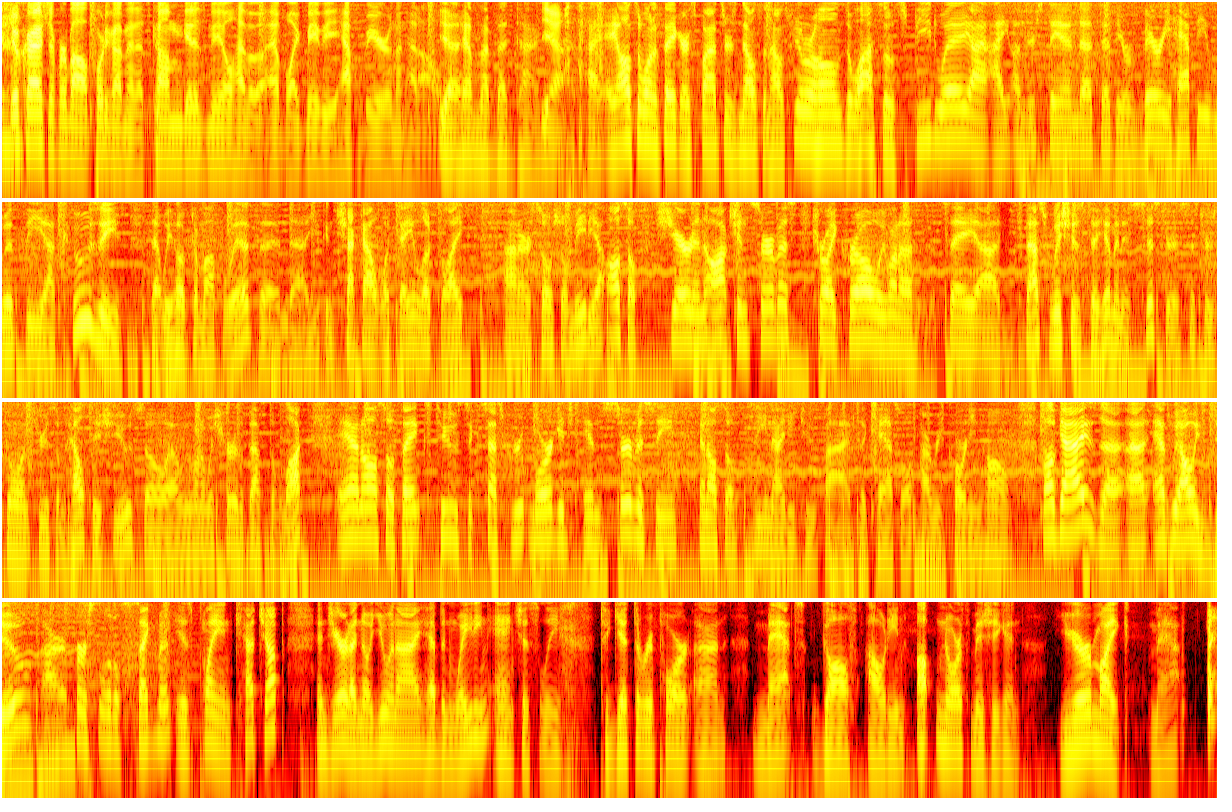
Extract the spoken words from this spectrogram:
He'll crash it for about 45 minutes. Come get his meal, have a have like maybe half a beer, and then head out. Yeah, have my bedtime. Yeah. I, I also want to thank our sponsors, Nelson House Funeral Homes, Owosso Speedway. I, I understand that, that they're very happy with the uh, koozies that we hooked them up with, and uh, you can check out what they looked like on our social media. Also, Sheridan Auction Service, Troy Crow. We want to say uh, best wishes to him and his sister. His sister's going through some health issues, so uh, we want to wish her the best of luck. And also thanks to Success Group Mortgage and Servicing, and also Z925, the Castle, our recording home. Well, guys, uh, uh, as we always do, our first little segment is playing catch up. And Jared, I know you and I have been waiting anxiously to get the report on Matt's golf outing up North Michigan. Your mic, Matt.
